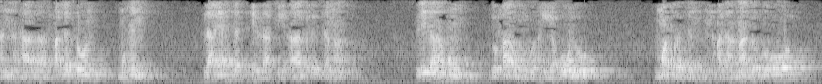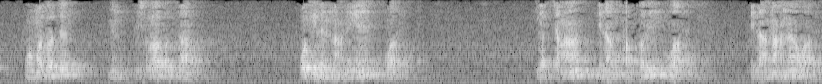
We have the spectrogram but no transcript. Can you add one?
أن هذا حدث مهم لا يحدث إلا في آخر الزمان. لذا هم يحاولوا أن يقولوا مرة من علامات الظهور ومرة من إشراق الساعة وكلا المعنيين واحد. يرجعان إلى محصل واحد. إلى معنى واحد.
